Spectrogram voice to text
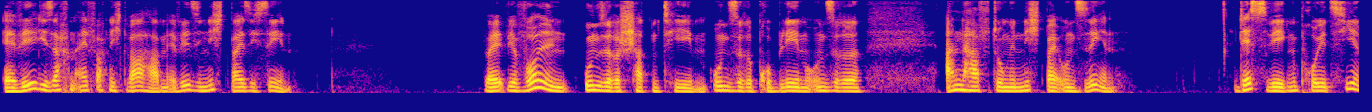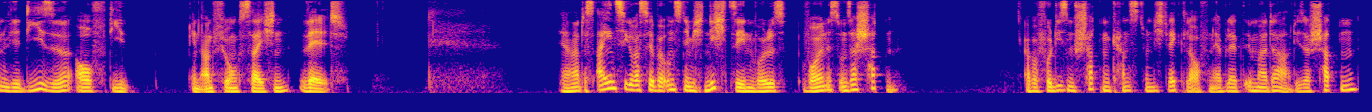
Er will die Sachen einfach nicht wahrhaben, er will sie nicht bei sich sehen. Weil wir wollen unsere Schattenthemen, unsere Probleme, unsere Anhaftungen nicht bei uns sehen. Deswegen projizieren wir diese auf die, in Anführungszeichen, Welt. Ja, das Einzige, was wir bei uns nämlich nicht sehen wollen, ist unser Schatten. Aber vor diesem Schatten kannst du nicht weglaufen, er bleibt immer da. Dieser Schatten,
